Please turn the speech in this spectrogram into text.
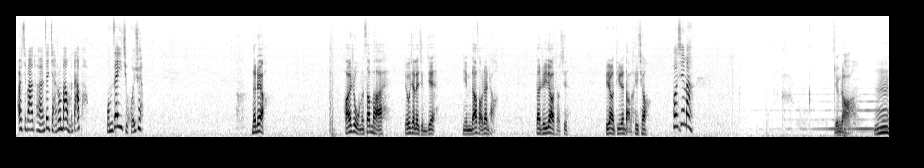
二七八团再假装把我们打跑，我们再一起回去。那这样，还是我们三排留下来警戒，你们打扫战场，但是一定要小心，别让敌人打了黑枪。放心吧。营长，嗯，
